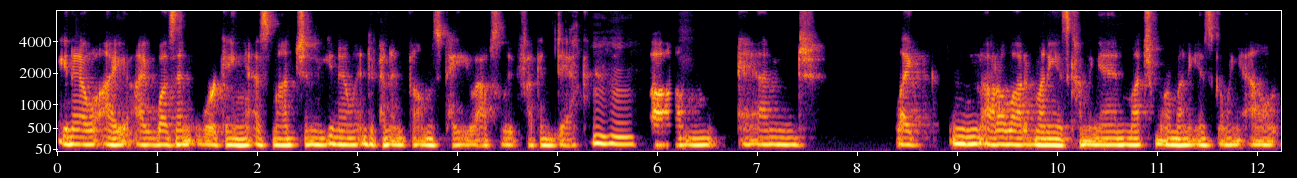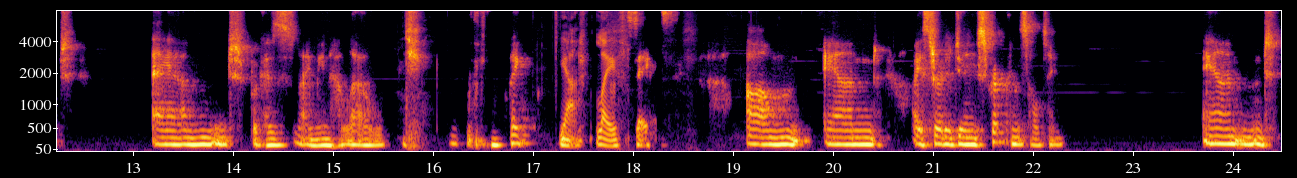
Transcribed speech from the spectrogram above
you know I, I wasn't working as much and you know independent films pay you absolute fucking dick hmm um, and like not a lot of money is coming in much more money is going out and because i mean hello like Yeah. Life. sakes. Um, and I started doing script consulting. And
